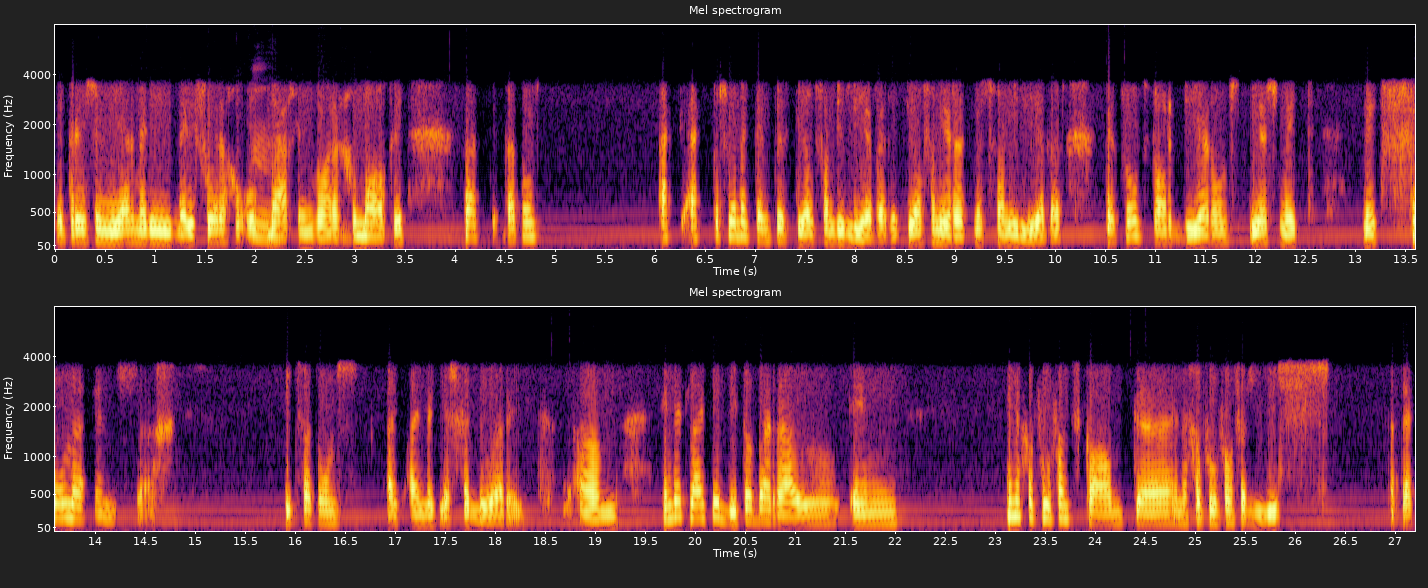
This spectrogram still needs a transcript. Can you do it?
dit resoneer met die met die vorige hmm. opmerking mm. wat ek gemaak het dat dat ons ek ek persoonlik dink dit is deel van die lewe, dit is deel van die ritmes van die lewe. Dit word waardeer ons eers met met volle insig. Iets wat ons uiteindelik eers verloor het. Um en dit lei tot diepe berou en en 'n gevoel van skaamte en 'n gevoel van verlies dat ek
